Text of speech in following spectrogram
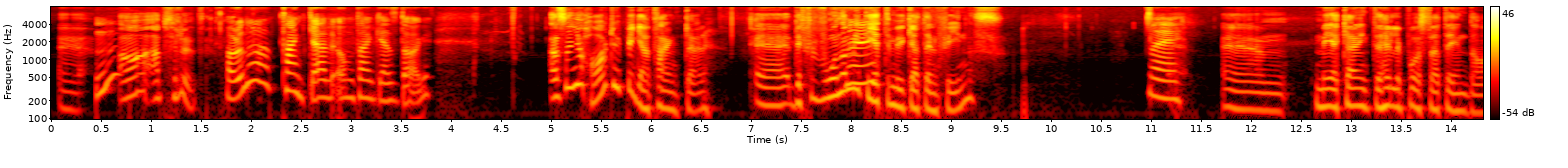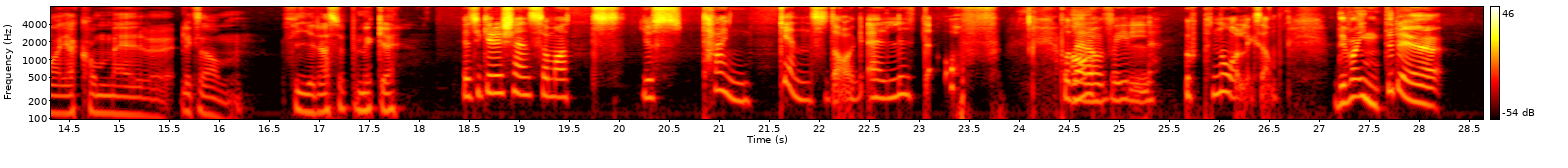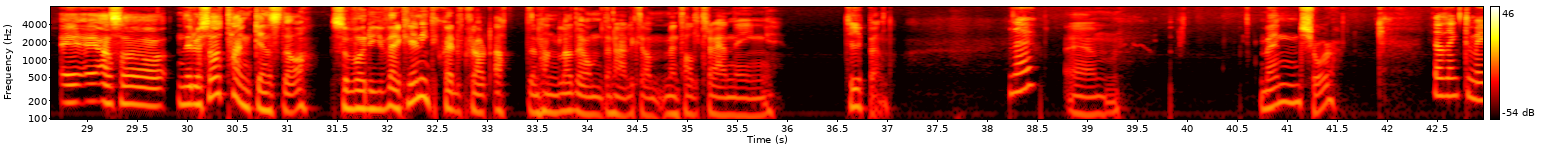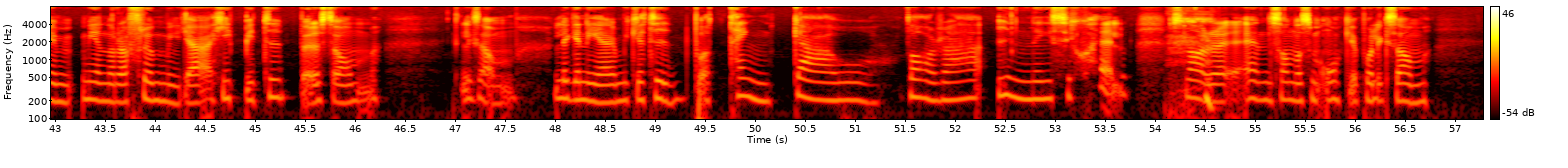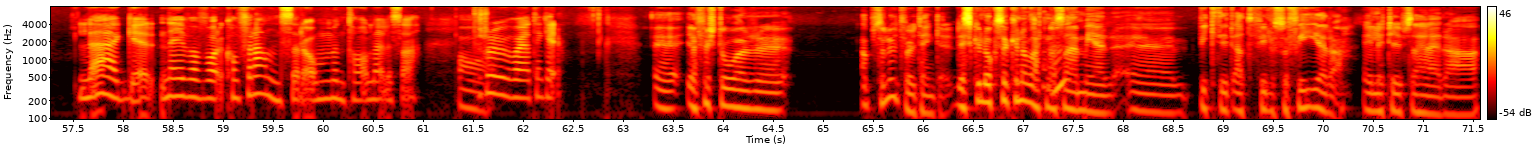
Eh, Mm. ja, absolut. Har du några tankar om tankens dag? Alltså jag har typ inga tankar. Eh, det förvånar mig Nej. inte jättemycket att den finns. Nej. Ehm, men jag kan inte heller påstå att det är en dag jag kommer liksom fira supermycket. Jag tycker det känns som att just tankens dag är lite off på det Ja. de vill uppnå liksom. Det var inte det, eh, alltså när du sa tankens dag så var det ju verkligen inte självklart att den handlade om den här liksom mental träning typen. Nej. Ehm, men sure. Jag tänkte mig med några flummiga hippie-typer som liksom lägger ner mycket tid på att tänka och vara inne i sig själv. Snarare än sådana som åker på liksom läger, nej vad var konferenser om mental hälsa. Ja. Förstår du vad jag tänker? Eh, jag förstår eh, absolut vad du tänker. Det skulle också kunna varit något Mm. så här mer eh, viktigt att filosofera eller typ så här eh,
